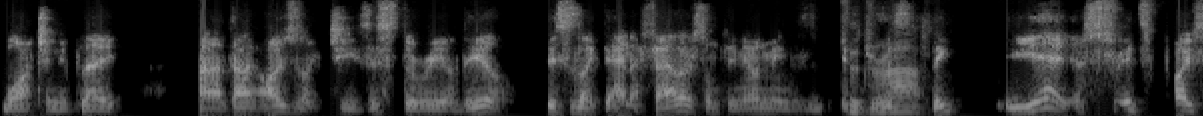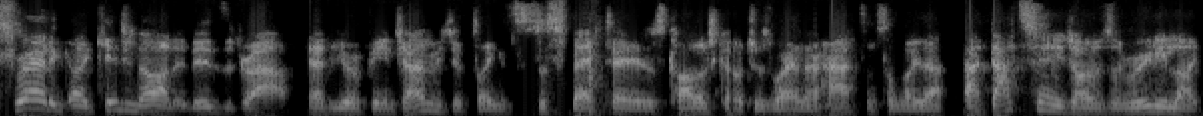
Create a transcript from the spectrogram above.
watching you play. And at that, I was like, geez, this is the real deal. This is like the NFL or something. You know what I mean? This is, the draft. This, yeah, it's, it's, I swear to I kid you not, it is the draft at the European Championships. Like it's the spectators, college coaches wearing their hats and stuff like that. At that stage, I was really like,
